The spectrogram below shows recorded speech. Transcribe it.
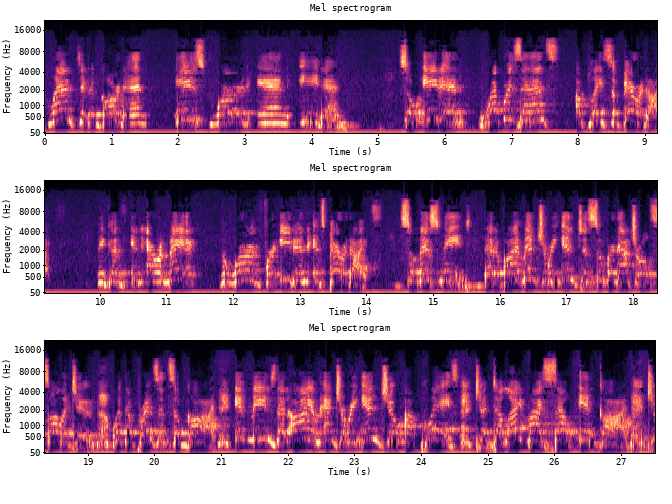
planted a garden eastward in Eden. So Eden represents a place of paradise because in Aramaic, the word for Eden is paradise. So this means that if I'm entering into supernatural solid means that I am entering into a place to delight myself in God, to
